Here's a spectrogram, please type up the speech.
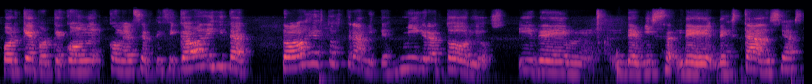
¿Por qué? Porque con, con el certificado digital todos estos trámites migratorios y de, de, de, de, estancias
